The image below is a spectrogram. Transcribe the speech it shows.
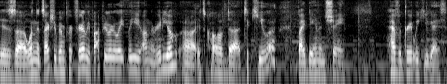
is uh, one that's actually been pr- fairly popular lately on the radio. Uh, it's called uh, Tequila by Dan and Shay. Have a great week, you guys.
